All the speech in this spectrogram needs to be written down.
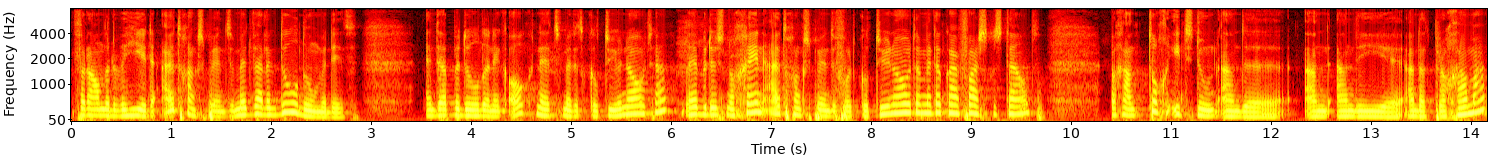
veranderen we hier de uitgangspunten? Met welk doel doen we dit? En dat bedoelde ik ook net met het cultuurnota. We hebben dus nog geen uitgangspunten voor het cultuurnota met elkaar vastgesteld. We gaan toch iets doen aan, de, aan, aan, die, uh, aan dat programma.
